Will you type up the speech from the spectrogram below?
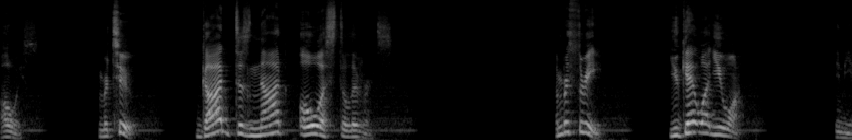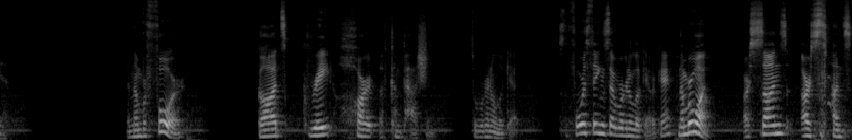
Always. Number two, God does not owe us deliverance. Number three, you get what you want in the end. And number four, God's great heart of compassion. So we're going to look at. So four things that we're going to look at, okay? Number 1, our sons, our sons,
